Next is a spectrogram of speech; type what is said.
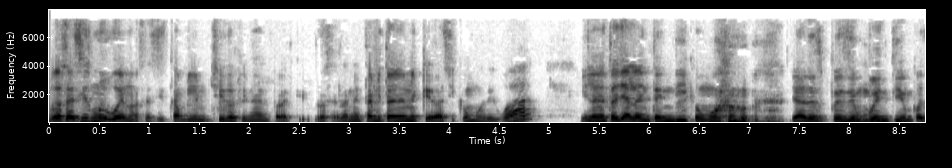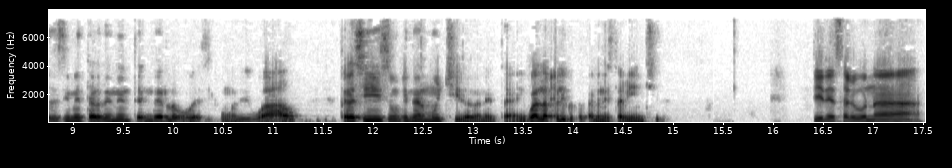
O sea, sí es muy bueno, o sea, sí está bien chido al final para que, o sea, la neta a mí también me quedó así como de, ¿what? Y la neta ya lo entendí como, ya después de un buen tiempo, así me tardé en entenderlo, así como de, wow. Pero sí es un final muy chido, la neta. Igual la película también está bien chida. ¿Tienes alguna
